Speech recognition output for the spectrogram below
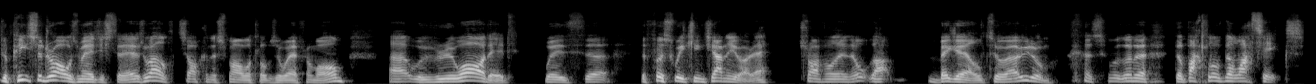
The pizza draw was made yesterday as well. Talking to smaller clubs away from home, uh, we've rewarded with uh, the first week in January travelling up that big L to Oldham. so we're going to the Battle of the Latics.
